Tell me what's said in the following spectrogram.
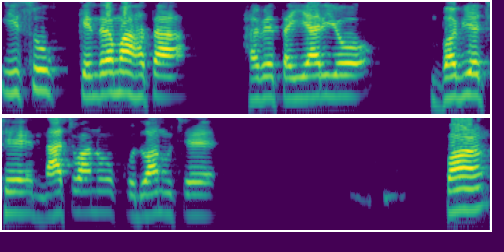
ઈસુ કેન્દ્રમાં હતા. હવે તૈયારીઓ ભવ્ય છે, નાચવાનું, કૂદવાનું છે. પણ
